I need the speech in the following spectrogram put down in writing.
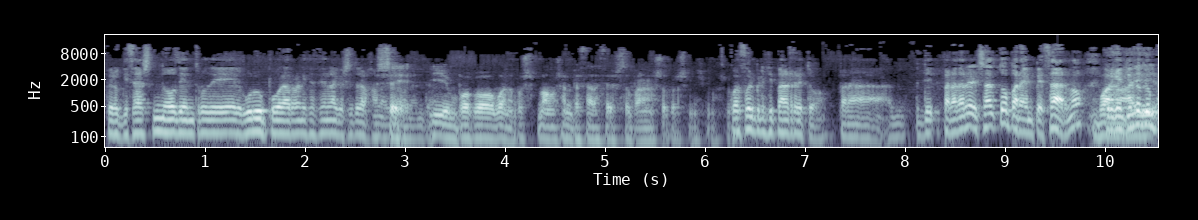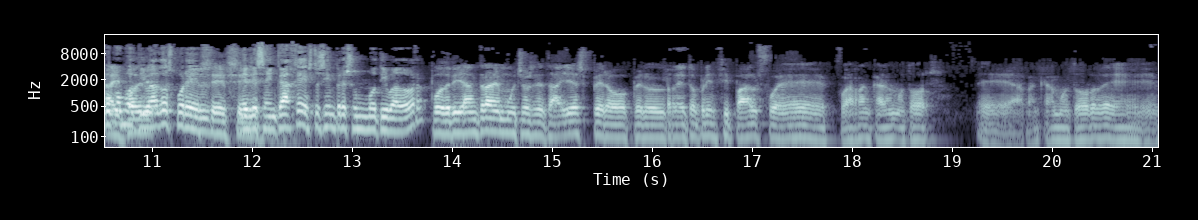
pero quizás no dentro del grupo o la organización en la que estoy trabajando Sí, y un poco, bueno, pues vamos a empezar a hacer esto para nosotros mismos. ¿no? ¿Cuál fue el principal reto para, de- para dar el salto, para empezar, ¿no? Bueno, Porque entiendo ahí- que un poco podría- motivados por el, Sí, sí. el desencaje, esto siempre es un motivador. Podría entrar en muchos detalles, pero, pero el reto principal fue, fue arrancar el motor. Eh, arrancar el motor de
